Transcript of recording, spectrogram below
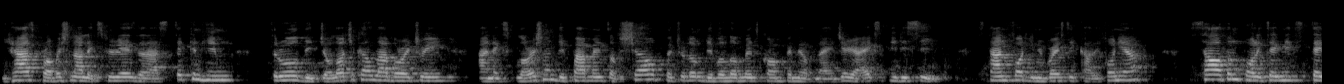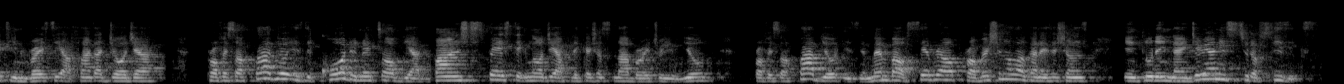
He has professional experience that has taken him through the geological laboratory and Exploration Department of Shell Petroleum Development Company of Nigeria, SPDC, Stanford University, California, Southern Polytechnic State University, Atlanta, Georgia. Professor Akpabio is the coordinator of the Advanced Space Technology Applications Laboratory in Professor Akpabio is a member of several professional organizations, including Nigerian Institute of Physics,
